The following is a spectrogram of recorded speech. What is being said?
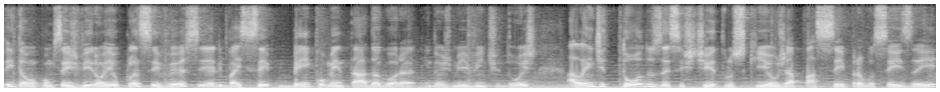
Então, como vocês viram aí, o Clancyverse ele vai ser bem comentado agora em 2022. Além de todos esses títulos que eu já passei para vocês aí,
